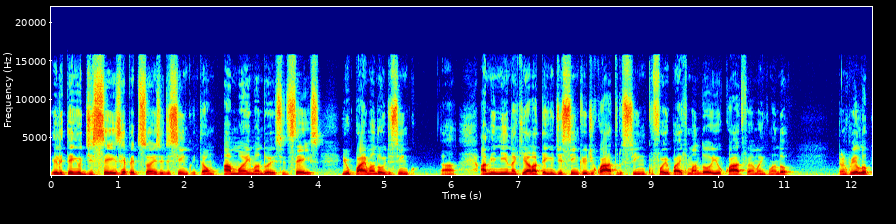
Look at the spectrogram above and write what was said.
ele tem o de seis repetições e o de cinco. Então, a mãe mandou esse de seis e o pai mandou o de cinco. Tá? A menina aqui, ela tem o de cinco e o de quatro. O cinco foi o pai que mandou e o quatro foi a mãe que mandou. Tranquilo?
